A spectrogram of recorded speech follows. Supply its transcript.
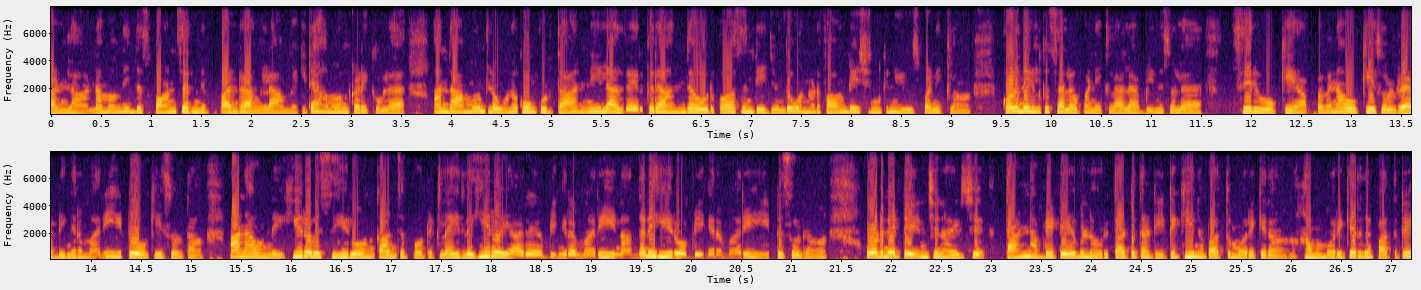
பண்ணலாம். நம்ம வந்து இந்த ஸ்பான்சர் பண்ணுறாங்கள அவங்க கிட்ட அமௌண்ட் கிடைக்கும்ல அந்த அமௌண்ட்டில் உனக்கும் கொடுத்தா நீல அதில் இருக்கிற அந்த ஒரு பர்சன்டேஜ் வந்து உன்னோட ஃபவுண்டேஷனுக்குன்னு யூஸ் பண்ணிக்கலாம். குழந்தைகளுக்கு செலவு பண்ணிக்கலாம்ல அப்படின்னு சொல்ல சரி ஓகே அப்போ வேணா ஓகே சொல்கிறேன் அப்படிங்கிற மாதிரி இட்டு ஓகே சொல்லிட்டான். ஆனால் ஒன்று ஹீரோ வெஸ் ஹீரோன்னு கான்செப்ட் போட்டுக்கல. இதில் ஹீரோ யார் அப்படிங்கிற மாதிரி நான் தானே ஹீரோ அப்படிங்கிற மாதிரி இட்டு சொல்கிறான் உடனே டென்ஷன் ஆயிடுச்சு. தன் அப்படியே டேபிளில் ஒரு தட்டு தட்டிட்டு கீழே பார்த்து முறைக்கிறான். அவன் முறைக்கிறத பார்த்துட்டு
